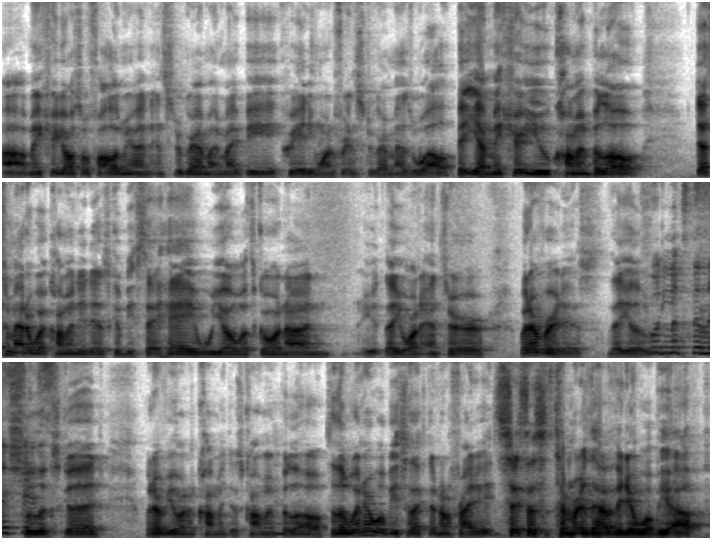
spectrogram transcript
Uh, make sure you also follow me on Instagram. I might be creating one for Instagram as well. But yeah, make sure you comment below. Doesn't matter what comment it is. Could be say, hey, yo, what's going on? That you want to enter, whatever it is. That you Food looks delicious. Food looks good. Whatever you want to comment, just comment below. So the winner will be selected on Friday. 6th of September, that video will be up.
